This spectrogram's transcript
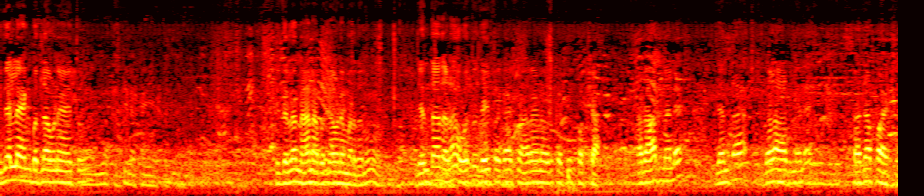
ಇದೆಲ್ಲ ಹೆಂಗ್ ಬದಲಾವಣೆ ಆಯ್ತು? ಇದೆಲ್ಲ ನಾನು ಬದಲಾವಣೆ ಮಾಡಿದನು. ಜನತಾದಳ ಅವತ್ತು ಜಯಪ್ರಕಾಶ್ ನಾರಾಯಣ ಅವರು ಕಟ್ಟಿದ ಪಕ್ಷ. ಅದಾದ್ಮೇಲೆ ಜನತಾ ದಳ ಆದ್ಮೇಲೆ ಸಜಾಪ ಆಯಿತು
